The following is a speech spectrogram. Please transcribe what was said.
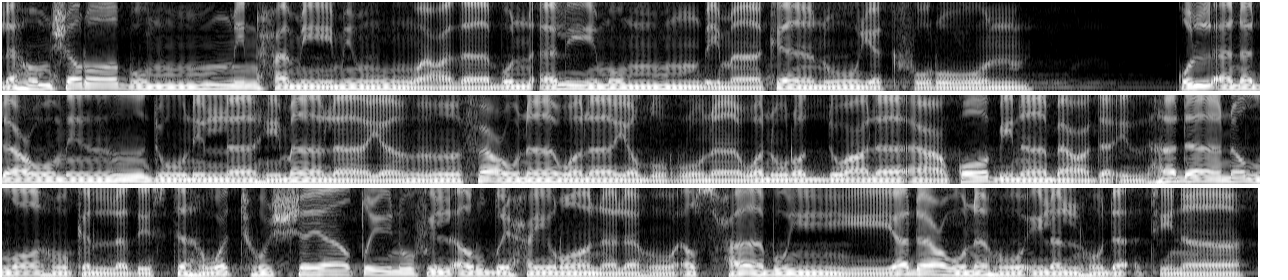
لهم شراب من حميم وعذاب أليم بما كانوا يكفرون. قل اندع من دون الله ما لا ينفعنا ولا يضرنا ونرد على أعقابنا بعد إذ هدانا الله كالذي استهوته الشياطين في الأرض حيران له أصحاب يدعونه إلى الهدى ائتنا.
